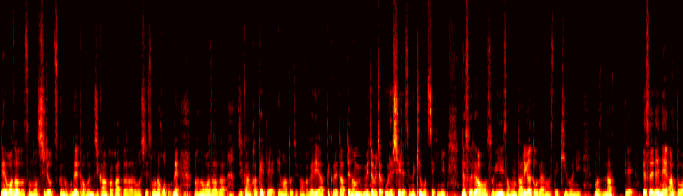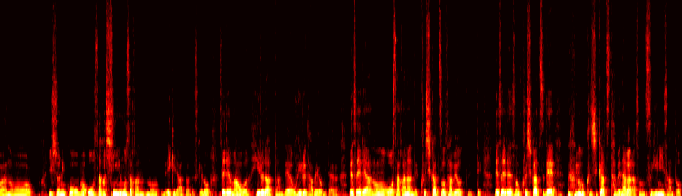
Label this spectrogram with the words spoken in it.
ねわざわざその資料作るのもね多分時間かかっただろうしそんなことをねあのわざわざ時間かけて手間と時間かけてやってくれたっていうのはめちゃめちゃ嬉しいですよね気持ち的に。でそれであ杉兄さん本当ありがとうございますっていう気分にまずなってでそれでねあとあの一緒にこう、まあ、大阪新大阪の駅であったんですけどそれでまあ昼だったんでお昼食べようみたいな。でそれであの大阪なんで串カツを食べようって言ってでそれでその串カツで あの串カツ食べながらその杉兄さんと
